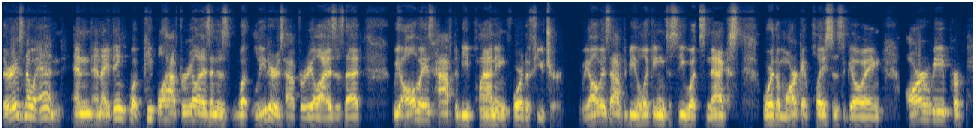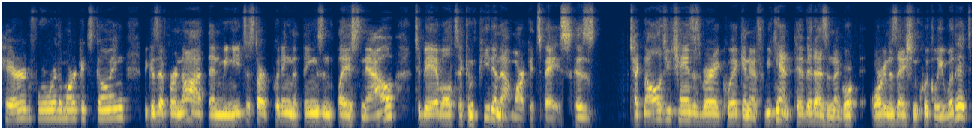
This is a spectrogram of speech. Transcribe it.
There is no end. And and I think what people have to realize and is what leaders have to realize is that we always have to be planning for the future. We always have to be looking to see what's next, where the marketplace is going. Are we prepared for where the market's going? Because if we're not, then we need to start putting the things in place now to be able to compete in that market space. Because technology changes very quick, and if we can't pivot as an organization quickly with it,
